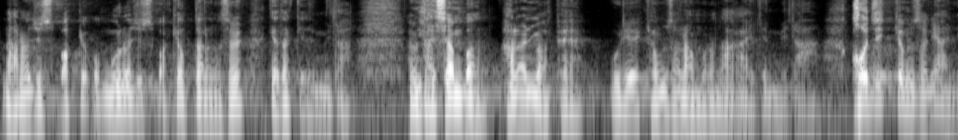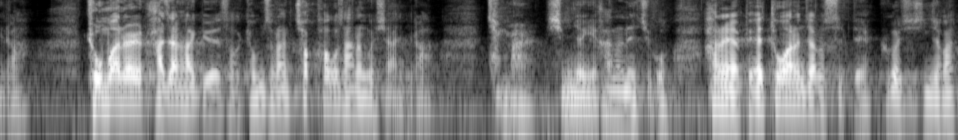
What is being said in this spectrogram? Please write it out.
나눠질 수밖에 없고 무너질 수밖에 없다는 것을 깨닫게 됩니다. 그럼 다시 한번 하나님 앞에 우리의 겸손함으로 나가야 됩니다. 거짓 겸손이 아니라 교만을 가장하기 위해서 겸손한 척하고 사는 것이 아니라 정말 심령이 가난해지고 하나님 앞에 애통하는 자로 쓸 때 그것이 진정한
